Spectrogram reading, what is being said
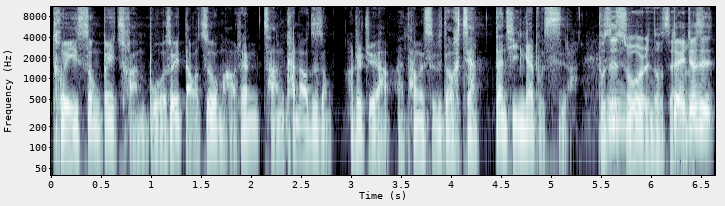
推送。被传播，所以导致我们好像常看到这种，我就觉得啊，他们是不是都这样？但其实应该不是啦。不是所有人都这样，对，就是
